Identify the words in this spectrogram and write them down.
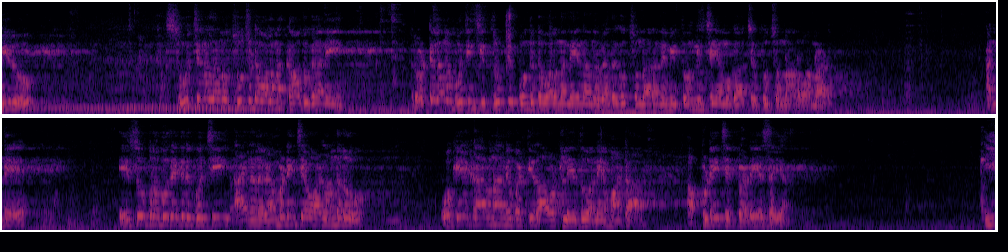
మీరు సూచనలను చూచుట వలన కాదు కానీ రొట్టెలను భుజించి తృప్తి పొందుట వలననే నన్ను వెదగుచున్నారని మీతో నిశ్చయముగా చెప్పుచున్నాను అన్నాడు. అంటే యేసు ప్రభు దగ్గరికి వచ్చి ఆయనను వెంబడించే వాళ్ళందరూ ఒకే కారణాన్ని బట్టి రావట్లేదు అనే మాట అప్పుడే చెప్పాడు యేసయ్య. ఈ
